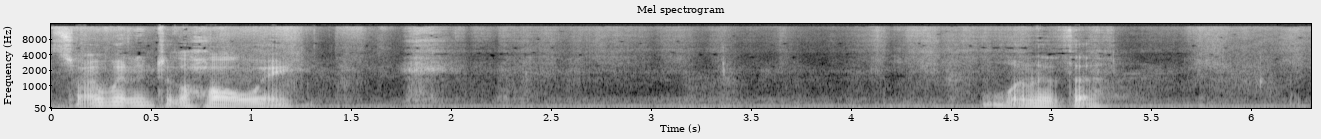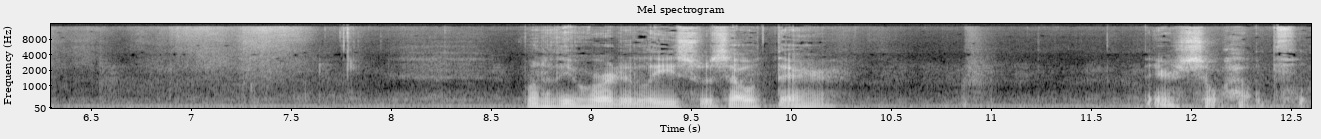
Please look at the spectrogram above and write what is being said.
So I went into the hallway. One of the one of the orderlies was out there. They're so helpful,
